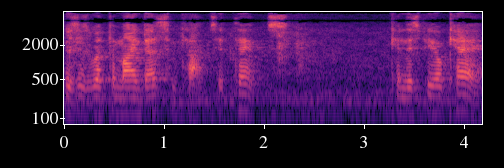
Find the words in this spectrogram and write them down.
This is what the mind does sometimes. It thinks. Can this be okay?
